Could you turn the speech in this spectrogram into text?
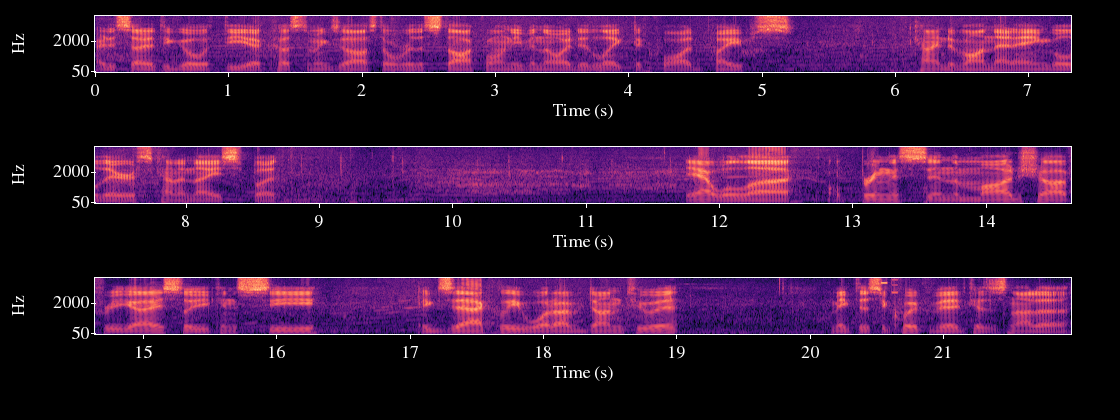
I decided to go with the uh, custom exhaust over the stock one, even though I did like the quad pipes kind of on that angle there. It's kind of nice, but yeah, we'll uh, I'll bring this in the mod shop for you guys so you can see exactly what I've done to it. Make this a quick vid because it's not a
